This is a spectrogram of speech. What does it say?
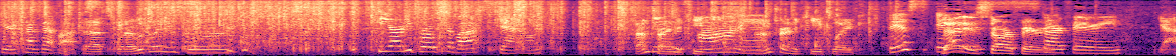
Here, have that box. That's what I was waiting for. he already broke the box down. I'm He trying to keep. on it. I'm trying to keep like. This is That is Star Fairy. Star Fairy. Yeah.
